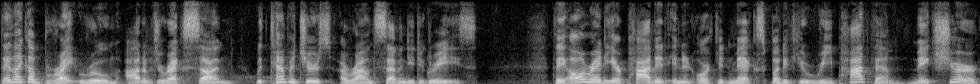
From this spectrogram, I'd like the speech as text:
They like a bright room out of direct sun with temperatures around 70 degrees. They already are potted in an orchid mix, but if you repot them, make sure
